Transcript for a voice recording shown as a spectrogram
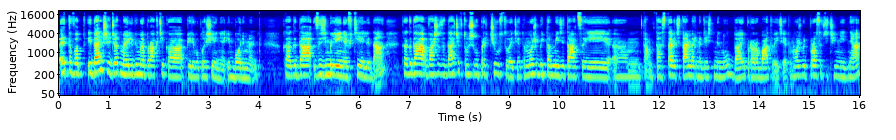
это вот, и дальше идет моя любимая практика перевоплощения, embodiment, когда заземление в теле, да, когда ваша задача в том, чтобы прочувствовать это. Может быть, там медитации, эм, там, ставите таймер на 10 минут, да, и прорабатываете это. Может быть, просто в течение дня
